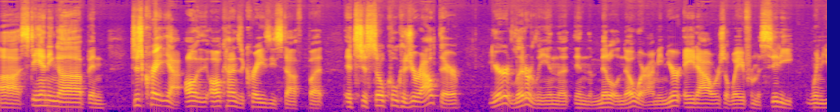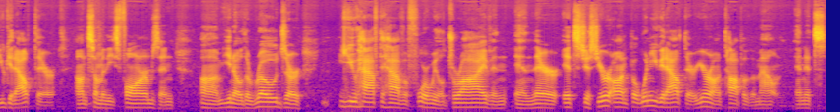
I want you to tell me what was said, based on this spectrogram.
uh, standing up, and just crazy. Yeah, all all kinds of crazy stuff. But it's just so cool because you're out there. You're literally in the in the middle of nowhere. I mean, you're eight hours away from a city when you get out there on some of these farms and um, you know the roads are you have to have a four-wheel drive and and there it's just you're on but when you get out there you're on top of a mountain and it's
